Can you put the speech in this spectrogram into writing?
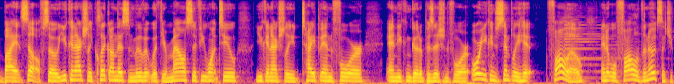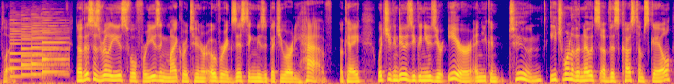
by itself. So you can actually click on this and move it with your mouse if you want to. You can actually type in four and you can go to position four, or you can just simply hit follow and it will follow the notes that you play. Now this is really useful for using microtuner over existing music that you already have, okay? What you can do is you can use your ear and you can tune each one of the notes of this custom scale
